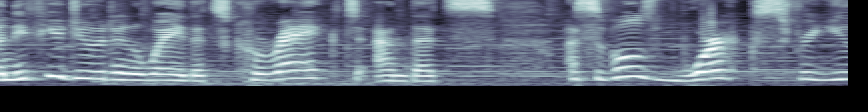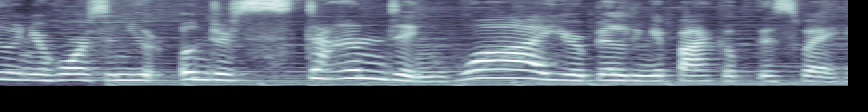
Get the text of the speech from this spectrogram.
and if you do it in a way that's correct and that's, I suppose, works for you and your horse, and you're understanding why you're building it back up this way,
